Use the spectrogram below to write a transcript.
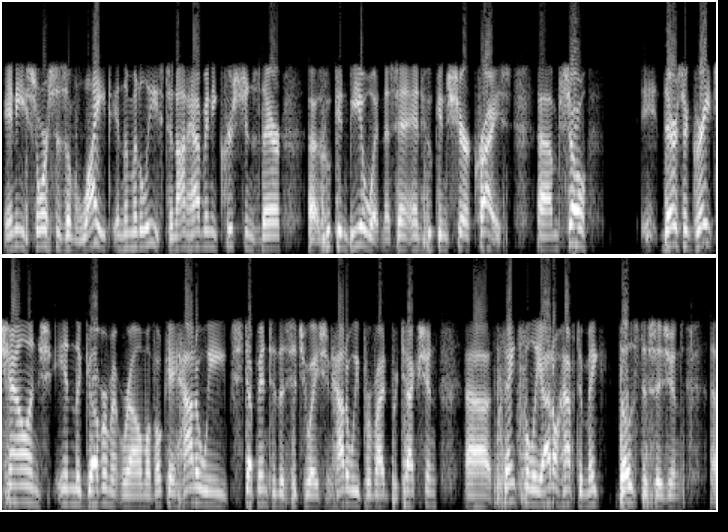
any sources of light in the Middle East, to not have any Christians there uh, who can be a witness and, and who can share Christ. Um, so, there's a great challenge in the government realm of okay, how do we step into the situation? How do we provide protection? Uh, thankfully, I don't have to make those decisions, uh,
